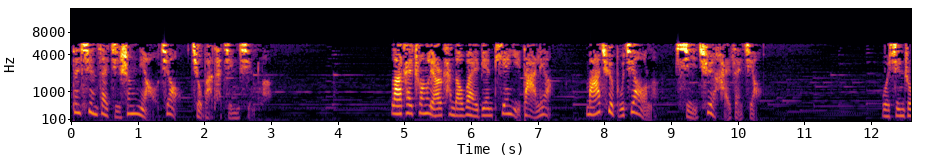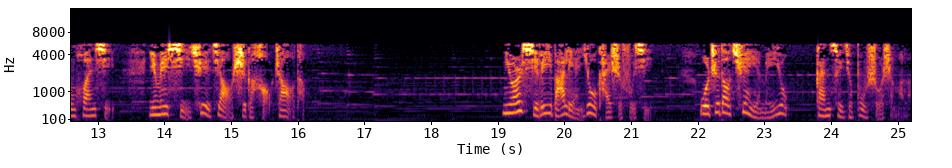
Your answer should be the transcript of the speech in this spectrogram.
但现在几声鸟叫就把他惊醒了。拉开窗帘，看到外边天已大亮，麻雀不叫了，喜鹊还在叫。我心中欢喜，因为喜鹊叫是个好兆头。女儿洗了一把脸，又开始复习。我知道劝也没用，干脆就不说什么了。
